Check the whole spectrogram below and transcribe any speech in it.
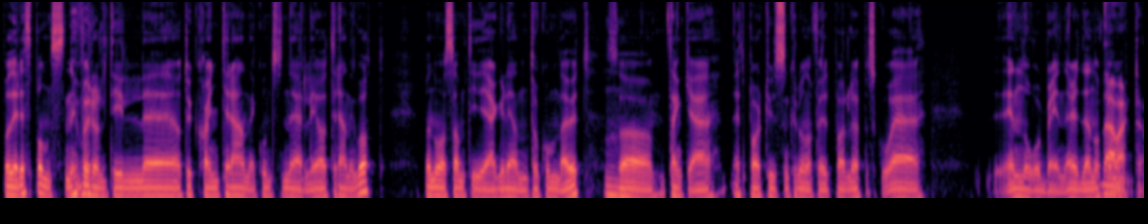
både responsen i forhold til eh, at du kan trene kontinuerlig og trene godt, men også samtidig er gleden til å komme deg ut, Mm. så tenker jeg et par tusen kroner for et par løpesko er en no-brainer. Det Det er verdt det.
